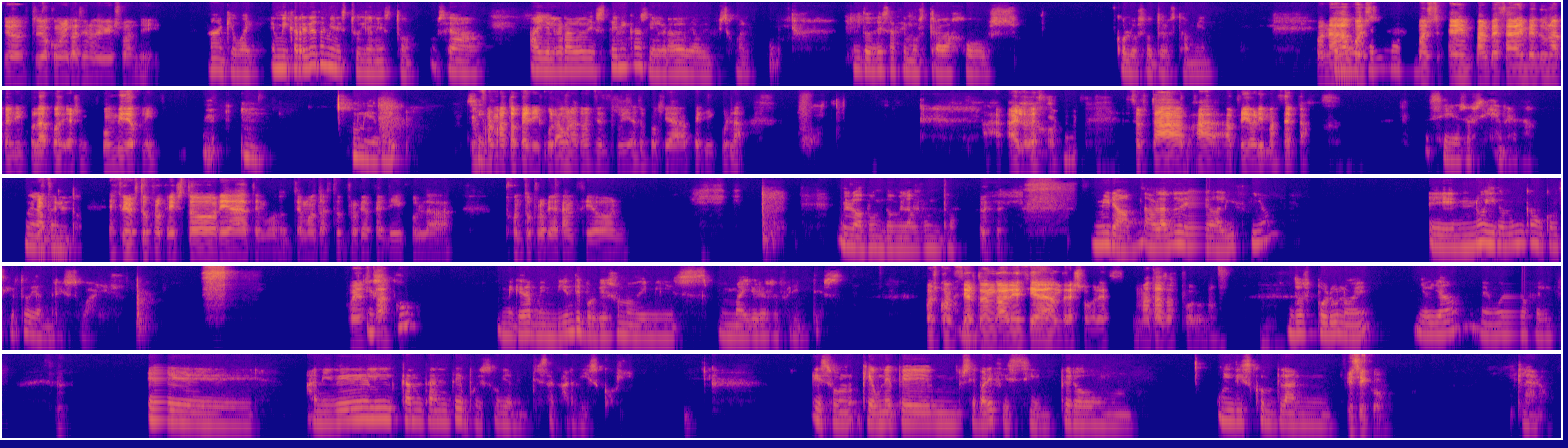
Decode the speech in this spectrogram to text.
Yo estudio comunicación audiovisual y Ah, qué guay. En mi carrera también estudian esto. O sea, hay el grado de escénicas y el grado de audiovisual. Entonces hacemos trabajos con los otros también. pues nada, pues, gustaría- pues eh, para empezar, en vez de una película, podría ser un videoclip Un videoclip. en Sí, formato película, una canción tuya, tu propia película. Ah, Ahí lo dejo. Esto está a, a priori más cerca. sí, eso sí, es verdad. Me lo Escribe- apunto. Escribes tu propia historia, te, mo- te montas tu propia película con tu propia canción. Me lo apunto, me lo apunto. Mira, hablando de Galicia, eh, no he ido nunca a un concierto de Andrés Suárez. Pues ya está. Esto me queda pendiente porque es uno de mis mayores referentes. Pues concierto en Galicia de Andrés Suárez, matados por uno. Dos por uno, ¿eh? Yo ya me muero feliz. Eh, a nivel cantante, pues obviamente sacar discos. Eso, que un EP mm, se parece, sí, pero mm, un disco en plan, Físico. claro,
